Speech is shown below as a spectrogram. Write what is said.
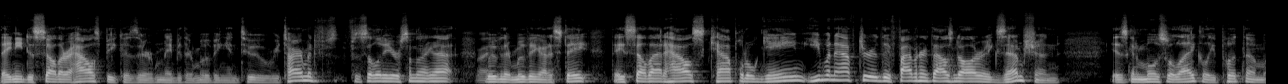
they need to sell their house because they're maybe they're moving into a retirement f- facility or something like that. Right. Moving, they're moving out of state. They sell that house, capital gain, even after the five hundred thousand dollar exemption, is going to most likely put them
